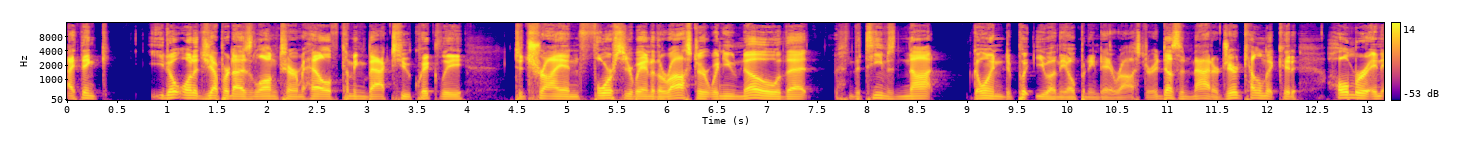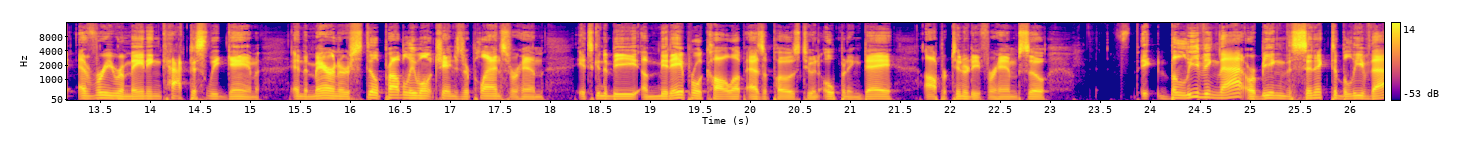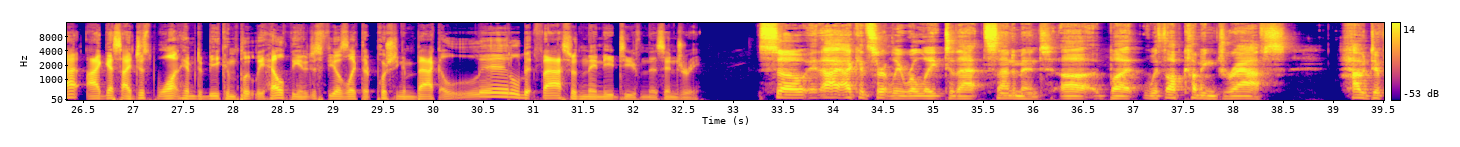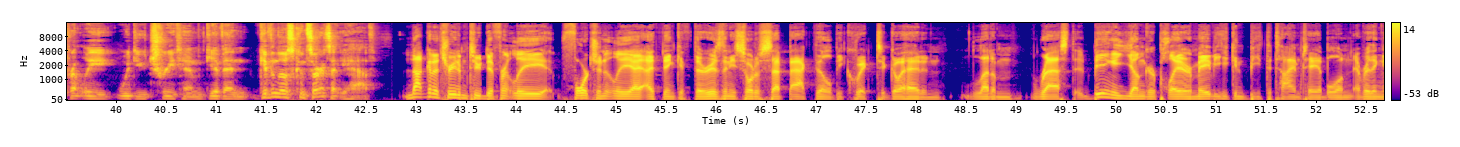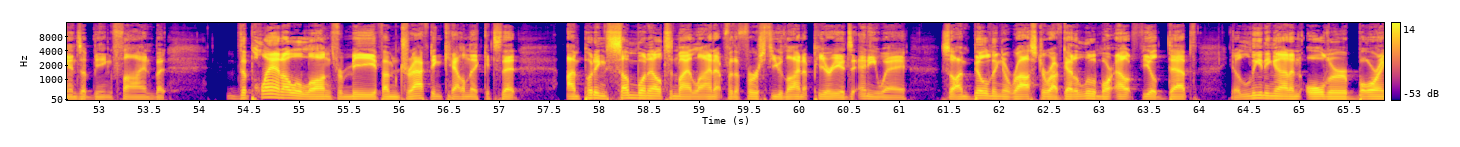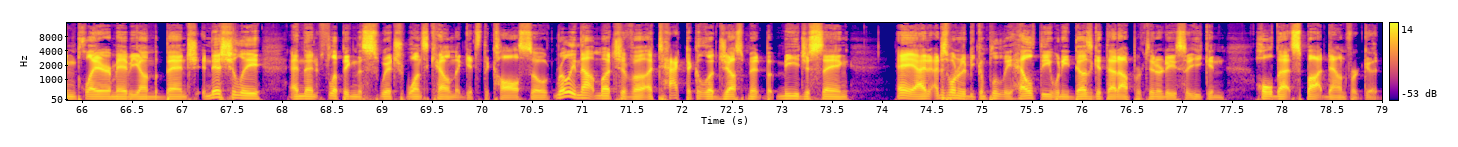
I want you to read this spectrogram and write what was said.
I think you don't want to jeopardize long term health coming back too quickly to try and force your way into the roster when you know that the team's not going to put you on the opening day roster. It doesn't matter. Jarred Kelenic could homer in every remaining Cactus League game, and the Mariners still probably won't change their plans for him. It's going to be a mid April call up as opposed to an opening day opportunity for him. So, believing that or being the cynic to believe that, I guess I just want him to be completely healthy, and it just feels like they're pushing him back a little bit faster than they need to from this injury. So I, I can certainly relate to that sentiment. Uh, but with upcoming drafts, how differently would you treat him given given those concerns that you have? Not going to treat him too differently. Fortunately, I, I, think if there is any sort of setback, they'll be quick to go ahead and let him rest. Being a younger player, maybe he can beat the timetable and everything ends up being fine. But the plan all along for me, if I'm drafting Kelenic, it's that I'm putting someone else in my lineup for the first few lineup periods anyway so I'm building a roster I've got a little more outfield depth. You know, leaning on an older, boring player maybe on the bench initially, and then flipping the switch once Kelenic gets the call. So really not much of a, a tactical adjustment, but me just saying, hey, I, I just wanted to be completely healthy when he does get that opportunity so he can hold that spot down for good.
